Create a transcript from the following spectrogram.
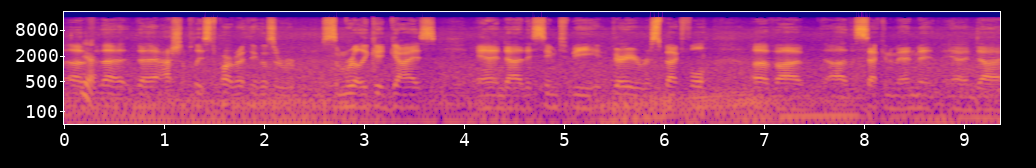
of yeah. the, the Ashland Police Department. I think those are some really good guys, and uh, they seem to be very respectful of uh, uh, the Second Amendment and uh,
